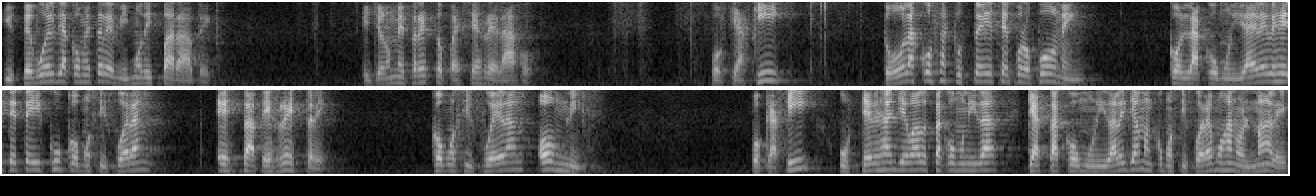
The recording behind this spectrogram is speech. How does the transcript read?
Y usted vuelve a cometer el mismo disparate. Y yo no me presto para ese relajo. Porque aquí, todas las cosas que ustedes se proponen con la comunidad LGBTIQ como si fueran extraterrestres, como si fueran ovnis. Porque así ustedes han llevado esta comunidad que hasta comunidad le llaman como si fuéramos anormales,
